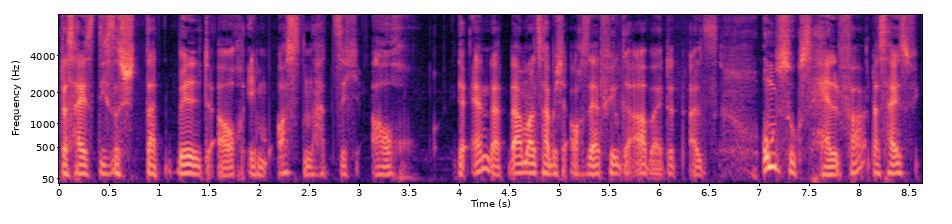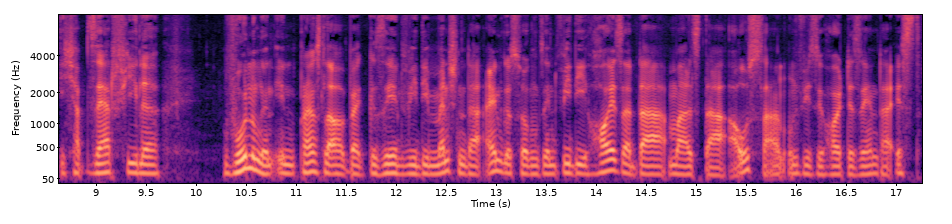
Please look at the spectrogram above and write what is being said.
Das heißt, dieses Stadtbild auch im Osten hat sich auch geändert. Damals habe ich auch sehr viel gearbeitet als Umzugshelfer. Das heißt, ich habe sehr viele Wohnungen in Prenzlauer Berg gesehen, wie die Menschen da eingezogen sind, wie die Häuser damals da aussahen und wie sie heute sehen. Da ist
